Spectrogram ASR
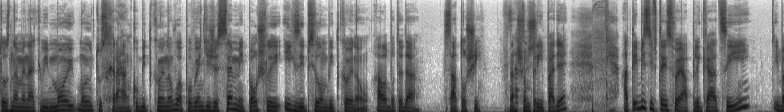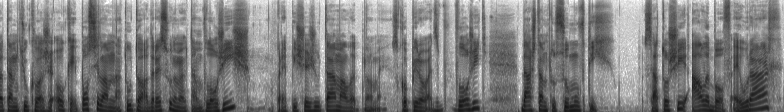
to znamená akoby moj, moju tú schránku bitcoinovú a poviem ti, že sem mi pošli XY bitcoinov, alebo teda Satoshi v našom Satoshi. prípade. A ty by si v tej svojej aplikácii iba tam ťukla, že OK, posielam na túto adresu, ju tam vložíš, prepíšeš ju tam, ale normálne skopírovať, vložiť, dáš tam tú sumu v tých Satoshi alebo v eurách,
